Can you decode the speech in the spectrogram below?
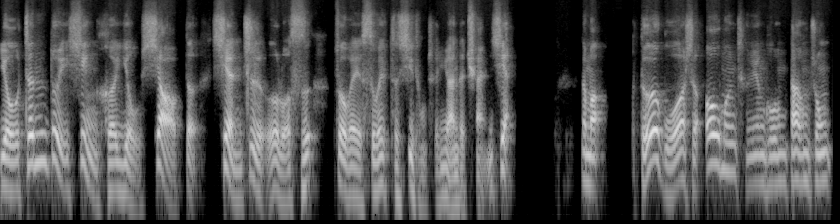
有针对性和有效的限制俄罗斯作为 SWIFT 系统成员的权限。那么，德国是欧盟成员国当中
